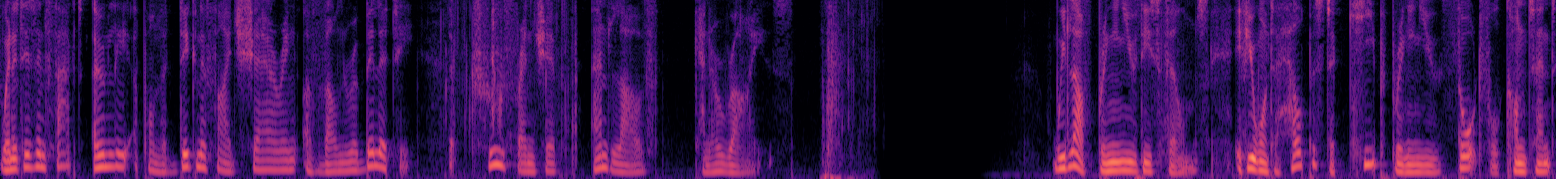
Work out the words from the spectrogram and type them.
when it is in fact only upon the dignified sharing of vulnerability that true friendship and love can arise. We love bringing you these films. If you want to help us to keep bringing you thoughtful content,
